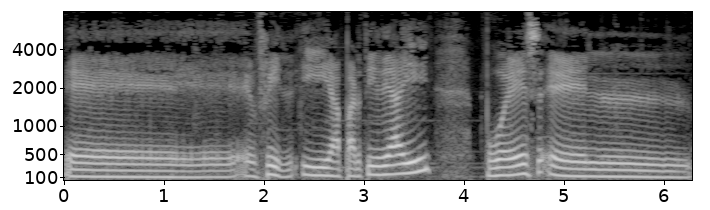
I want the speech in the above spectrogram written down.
Eh, en fin, y a partir de ahí, pues el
